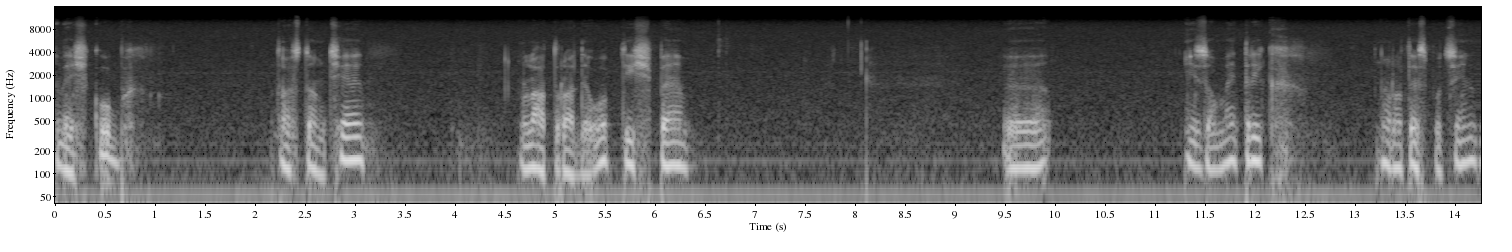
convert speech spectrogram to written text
Deci cub, tastăm ce, latura de 18, uh, izometric, rotez puțin,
